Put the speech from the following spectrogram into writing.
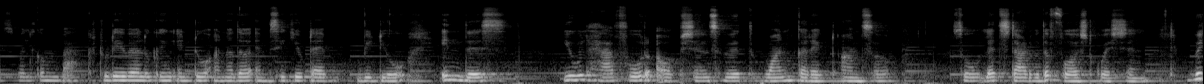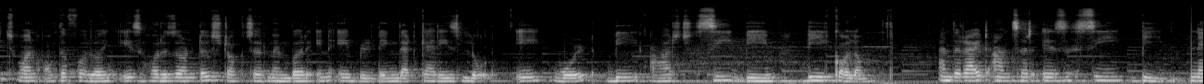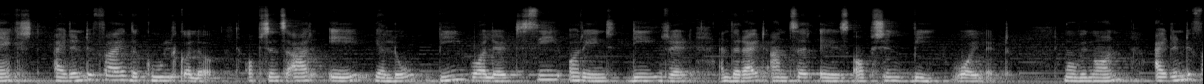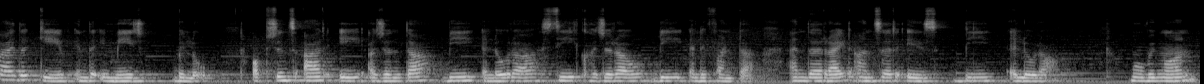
guys welcome back. Today we are looking into another mcq type video. In this you will have four options with one correct answer. So let's start with the first question. Which one of the following is horizontal structure member in a building that carries load? A vault b arch c beam d column and the right answer is C B. Next, identify the cool color. Options are A yellow, B violet, C orange, D red and the right answer is option B violet. Moving on, identify the cave in the image below. Options are A. Ajanta, B. Ellora, C. Khajuraho, D. Elephanta and the right answer is B. Ellora. Moving on,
